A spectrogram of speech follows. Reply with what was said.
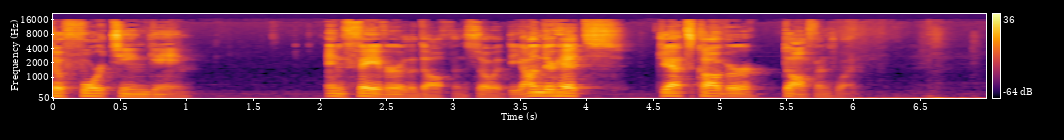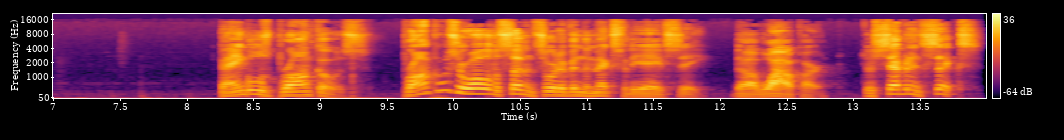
to 14 game in favor of the Dolphins. So with the under hits, Jets cover, Dolphins win. Bengals Broncos. Broncos are all of a sudden sort of in the mix for the AFC, the wild card. They're seven and six.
